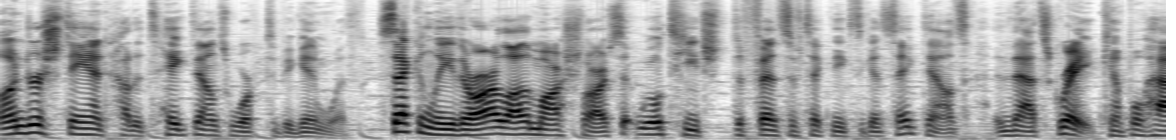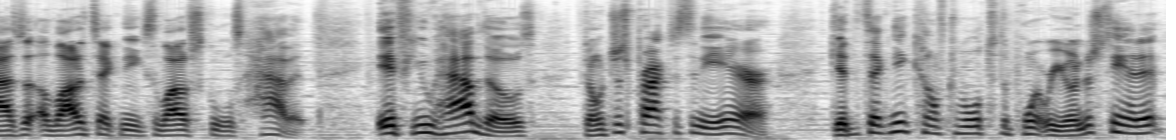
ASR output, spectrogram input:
understand how the takedowns work to begin with. Secondly, there are a lot of martial arts that will teach defensive techniques against takedowns, and that's great. Kempo has a lot of techniques, a lot of schools have it. If you have those, don't just practice in the air. Get the technique comfortable to the point where you understand it,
